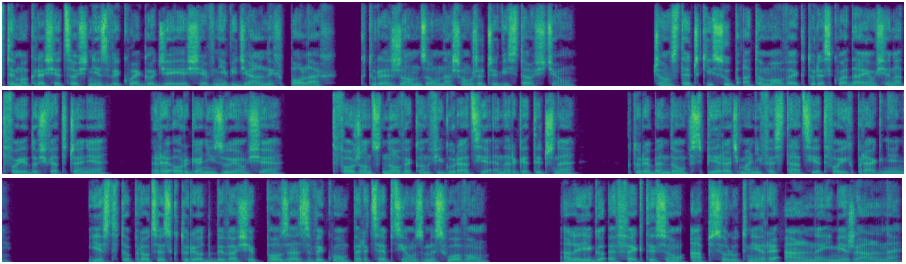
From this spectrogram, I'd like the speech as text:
W tym okresie coś niezwykłego dzieje się w niewidzialnych polach, które rządzą naszą rzeczywistością. Cząsteczki subatomowe, które składają się na Twoje doświadczenie, reorganizują się, tworząc nowe konfiguracje energetyczne, które będą wspierać manifestację Twoich pragnień. Jest to proces, który odbywa się poza zwykłą percepcją zmysłową, ale jego efekty są absolutnie realne i mierzalne.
